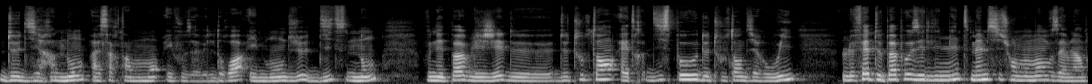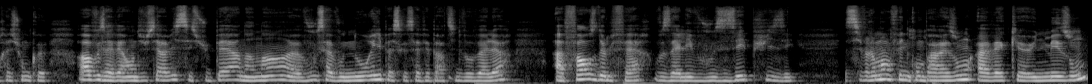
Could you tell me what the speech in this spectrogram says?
de dire non à certains moments et vous avez le droit. Et mon Dieu, dites non. Vous n'êtes pas obligé de, tout le temps être dispo, de tout le temps dire oui. Le fait de ne pas poser de limites, même si sur le moment vous avez l'impression que oh, vous avez rendu service, c'est super, nan, nan, euh, vous ça vous nourrit parce que ça fait partie de vos valeurs, à force de le faire, vous allez vous épuiser. Si vraiment on fait une comparaison avec euh, une maison,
